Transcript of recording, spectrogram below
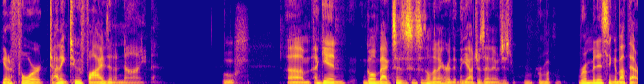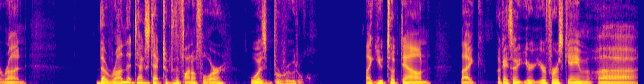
you got a four. I think two fives and a nine. Oof. Um, again, going back to something I heard that the Gauchos and it was just rem- reminiscing about that run. The run that Texas Tech took to the Final Four was brutal. Like you took down, like okay, so your your first game uh,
